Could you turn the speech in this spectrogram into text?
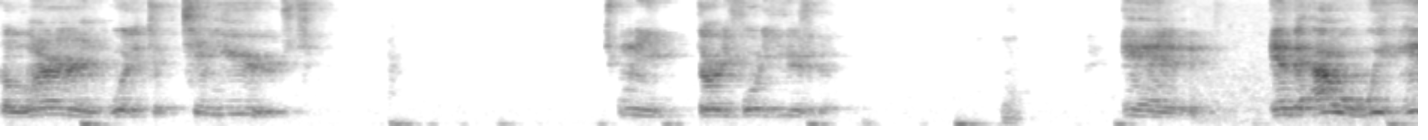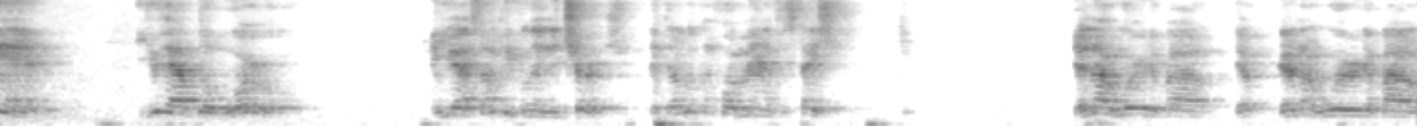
to learn what it took 10 years, 20, 30, 40 years ago. And in the hour we're in, you have the world, and you have some people in the church that they're looking for a manifestation. They're not worried about they're, they're not worried about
